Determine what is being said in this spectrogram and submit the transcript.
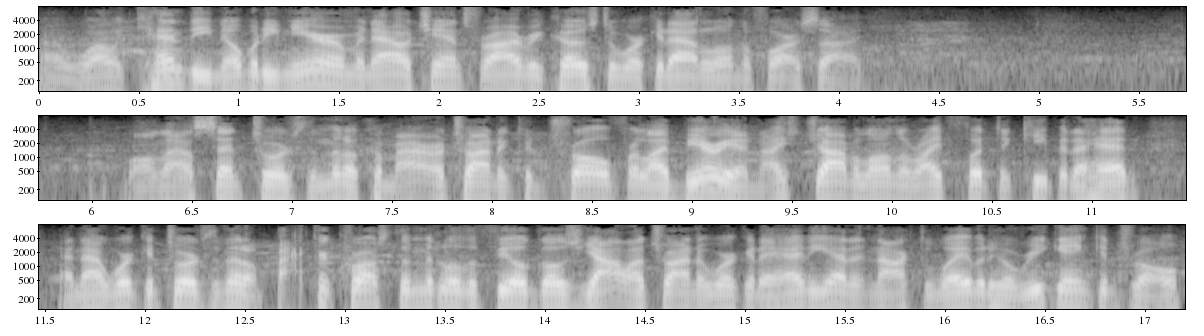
Uh, Wally Kendi, nobody near him, and now a chance for Ivory Coast to work it out along the far side. Ball now sent towards the middle. Camara trying to control for Liberia. Nice job along the right foot to keep it ahead. And now work it towards the middle. Back across the middle of the field goes Yala trying to work it ahead. He had it knocked away, but he'll regain control.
